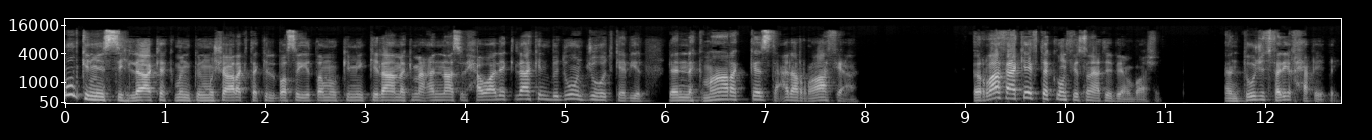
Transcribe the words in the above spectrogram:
ممكن من استهلاكك ممكن مشاركتك البسيطة ممكن من كلامك مع الناس اللي حواليك لكن بدون جهد كبير لأنك ما ركزت على الرافعة. الرافعة كيف تكون في صناعة البيع المباشر أن توجد فريق حقيقي.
